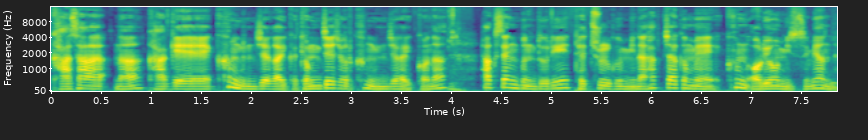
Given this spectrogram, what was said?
가사나 가게에 큰 문제가 있고 경제적으로 큰 문제가 있거나 음. 학생분들이 대출금이나 학자금에 큰 어려움이 있으면 음.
